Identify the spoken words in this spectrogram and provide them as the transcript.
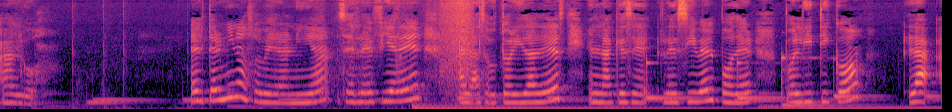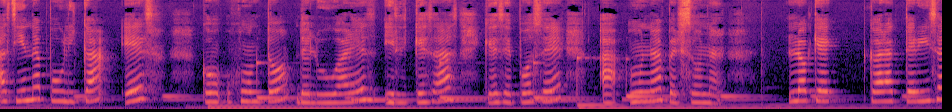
algo. El término soberanía se refiere a las autoridades en la que se recibe el poder político. La hacienda pública es conjunto de lugares y riquezas que se posee a una persona, lo que caracteriza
